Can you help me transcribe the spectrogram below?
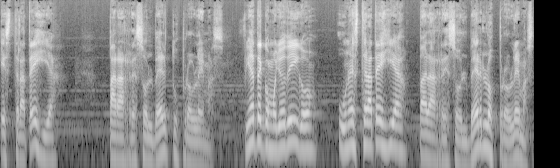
estrategia para resolver tus problemas. Fíjate como yo digo, una estrategia para resolver los problemas.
